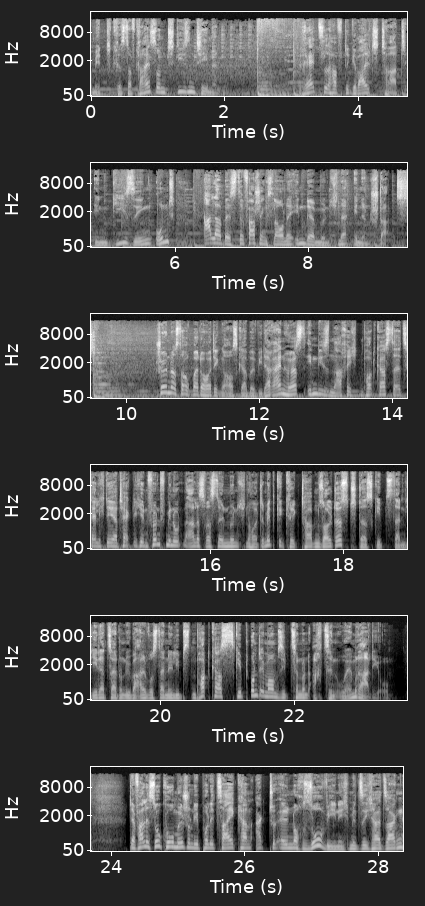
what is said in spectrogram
Mit Christoph Kreis und diesen Themen. Rätselhafte Gewalttat in Giesing und allerbeste Faschingslaune in der Münchner Innenstadt. Schön, dass du auch bei der heutigen Ausgabe wieder reinhörst in diesen Nachrichtenpodcast. Da erzähle ich dir ja täglich in fünf Minuten alles, was du in München heute mitgekriegt haben solltest. Das gibt's dann jederzeit und überall, wo es deine liebsten Podcasts gibt und immer um 17 und 18 Uhr im Radio. Der Fall ist so komisch und die Polizei kann aktuell noch so wenig mit Sicherheit sagen,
